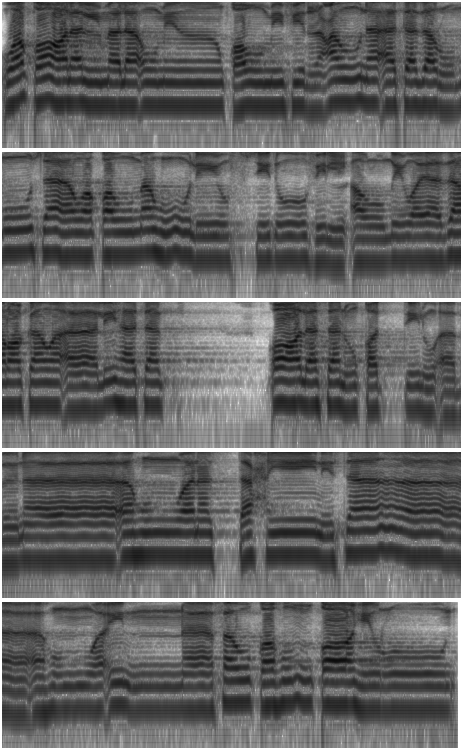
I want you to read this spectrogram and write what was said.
وقال الملأ من قوم فرعون أتذر موسى وقومه ليفسدوا في الأرض ويذرك وآلهتك؟ قال سنقتل أبناءهم ونستحيي نساءهم وإنا فوقهم قاهرون.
